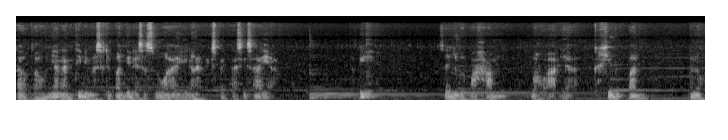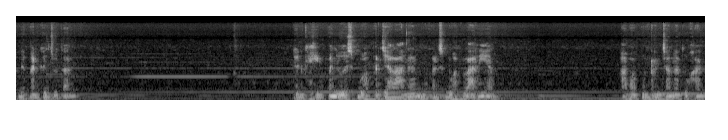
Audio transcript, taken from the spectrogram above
tahu-tahunya nanti di masa depan tidak sesuai dengan ekspektasi saya. Tapi saya juga paham bahwa ya kehidupan penuh dengan kejutan. Dan kehidupan juga sebuah perjalanan bukan sebuah pelarian. Apa pun rencana Tuhan.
